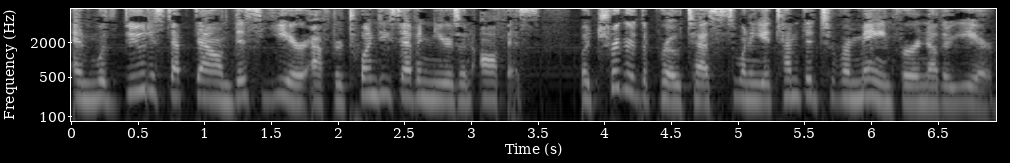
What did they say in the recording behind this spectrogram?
and was due to step down this year after 27 years in office, but triggered the protests when he attempted to remain for another year.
